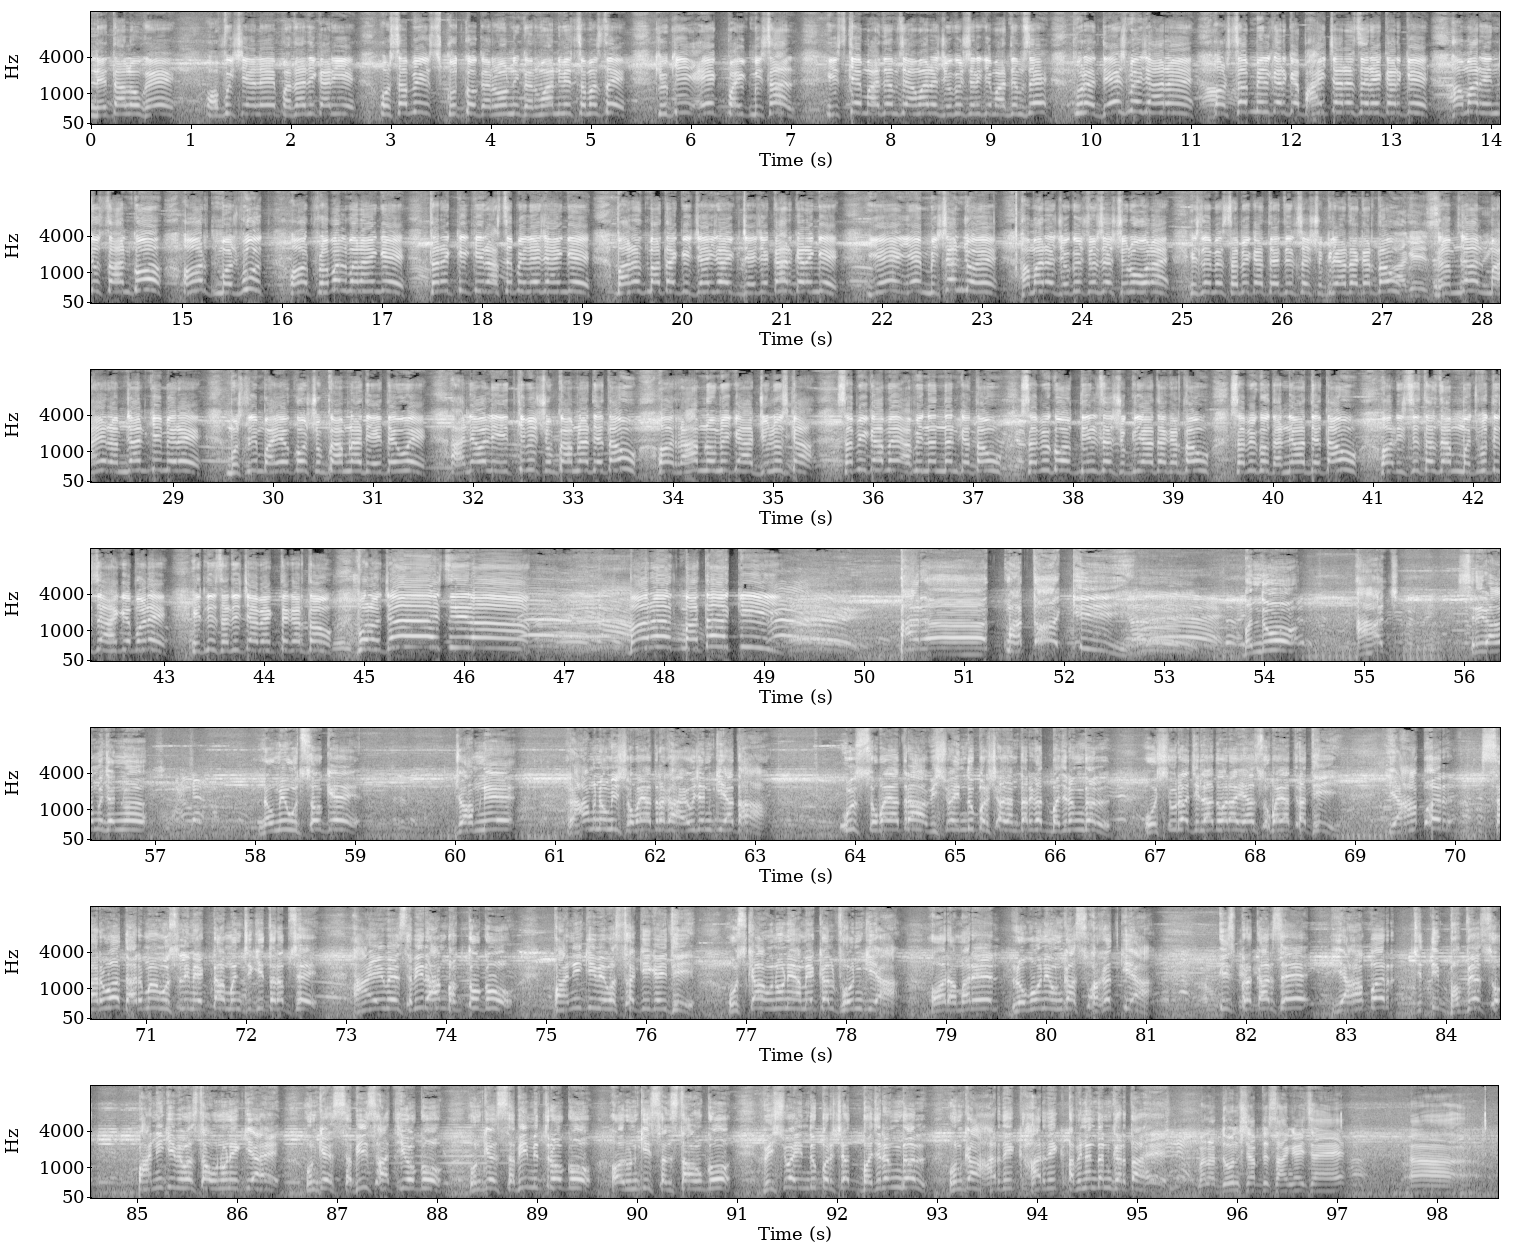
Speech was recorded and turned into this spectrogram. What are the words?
नेता लोग हैं ऑफिशियल है, पदाधिकारी है, वो सभी खुद को गर्वान्वित समझते क्योंकि एक एक मिसाल, इसके माध्यम से, हमारे जोगेश्वरी के माध्यम से पूरे देश में जा रहे हैं और सब मिलकर के भाईचारे से रह करके हमारे हिंदुस्तान को और मज़बूत और प्रबल बनाएँगे, तरक्की के रास्ते पे ले जाएँगे। भारत माता की जय जय जय जयकार करेंगे। ये ये मिशन जो है हमारे जोगेश्वर से शुरू हो रहा है। इसलिए मैं सभी का तहे दिल से शुक्रिया अदा करता हूँ। रमज़ान माह रमज़ान की मेरे मुस्लिम भाइयों को शुभकामना देते हुए आने वाली ईद की भी शुभकामना देता हूँ। और रामनवमी के आज जुलूस का सभी का मैं अभिनंदन करता हूँ। सभी को दिल से शुक्रिया अदा करता हूँ। सभी को धन्यवाद देता हूँ। और इसी तरह से हम मजबूती से आगे बढ़े इतनी सदिच्छा व्यक्त करता हूँ। बोलो जय श्री राम भारत माता की नवमी उत्सव के जो हमने रामनवमी शोभा यात्रा का आयोजन किया था, उस शोभा यात्रा विश्व हिंदू परिषद अंतर्गत बजरंग दल ओशिवरा जिला द्वारा यह शोभा यात्रा थी। यहाँ पर सर्व धर्म मुस्लिम एकता मंच की तरफ़ से आए हुए सभी राम भक्तों को पानी की व्यवस्था की गई थी। उसका उन्होंने हमें कल फ़ोन किया और हमारे लोगों ने उनका स्वागत किया। इस प्रकार से यहाँ पर भव्य पानी की व्यवस्था उन्होंने किया है। उनके सभी साथियों को, उनके सभी मित्रों को और उनकी संस्थाओं को विश्व हिंदू परिषद बजरंग दल उनका हार्दिक हार्दिक अभिनंदन करता है। मला दोन शब्द सांगायचे आहे।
